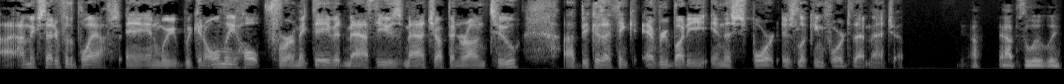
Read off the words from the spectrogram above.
I'm excited for the playoffs, and we, we can only hope for a McDavid Matthews matchup in round two, uh, because I think everybody in the sport is looking forward to that matchup. Yeah, absolutely.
